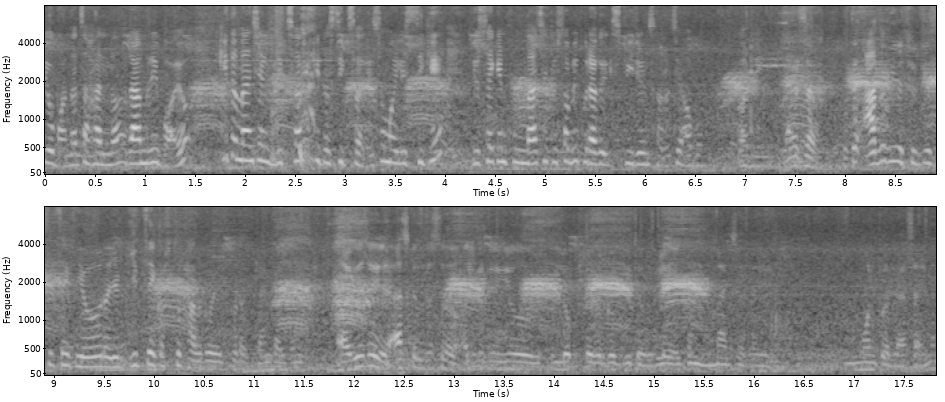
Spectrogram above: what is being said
त्यो भन्न चाहन्न राम्रै भयो। कि त मान्छेले जित्छ कि त सिक्छ अरे? सो मैले सिकेँ। यो सेकेन्ड फिल्ममा चाहिँ त्यो सबै कुराको एक्सपिरियन्सहरू चाहिँ अब गर्ने राइट सर जस्तै आजको यो सिचुएसन चाहिँ के हो र यो गीत चाहिँ कस्तो खालको यो चाहिँ आजकल जस्तो अलिकति यो लो फ्लेभरको गीतहरूले एकदम मान्छेहरूलाई मन परिरहेको छ होइन?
